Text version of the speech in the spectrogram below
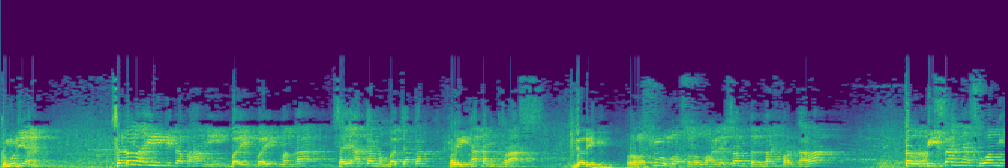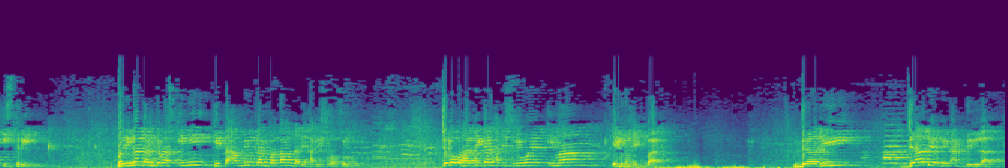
kemudian setelah ini kita pahami baik-baik maka saya akan membacakan peringatan keras dari Rasulullah Shallallahu Alaihi Wasallam tentang perkara terpisahnya suami istri. Peringatan keras ini kita ambilkan pertama dari hadis Rasul. Coba perhatikan hadis riwayat Imam Ibnu Hibban dari Jabir bin Abdullah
